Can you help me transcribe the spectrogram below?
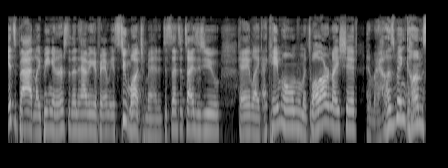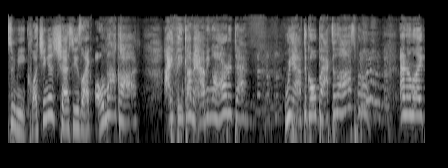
It's bad, like being a nurse and then having a family. It's too much, man. It desensitizes you. Okay, like I came home from a 12 hour night shift and my husband comes to me clutching his chest. He's like, oh my God, I think I'm having a heart attack. We have to go back to the hospital. And I'm like,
